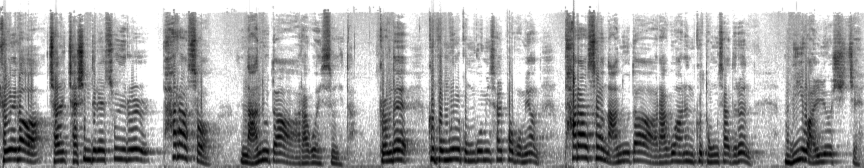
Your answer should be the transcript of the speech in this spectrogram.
교회가 자, 자신들의 소유를 팔아서 나누다라고 했습니다. 그런데 그 본문을 곰곰이 살펴보면 팔아서 나누다라고 하는 그 동사들은 미완료 시제,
